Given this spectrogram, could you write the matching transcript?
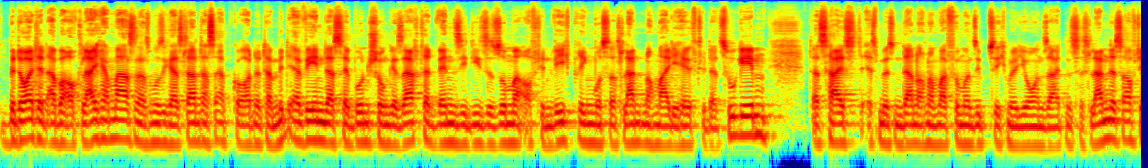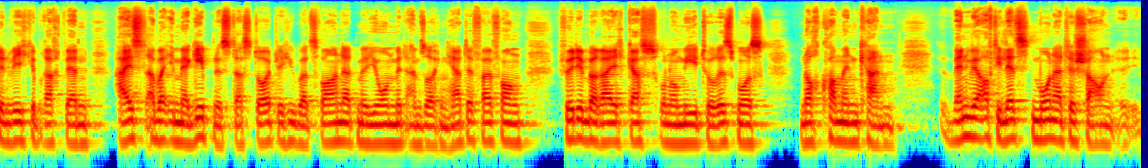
Bedeutet aber auch gleichermaßen, das muss ich als Landtagsabgeordneter mit erwähnen, dass der Bund schon gesagt hat, wenn sie diese Summe auf den Weg bringen, muss das Land nochmal die Hälfte dazugeben. Das heißt, es müssen dann noch nochmal 75 Millionen seitens des Landes auf den Weg gebracht werden. Heißt aber im Ergebnis, dass deutlich über 200 Millionen mit einem solchen Härtefallfonds für den Bereich Gastronomie, Tourismus noch kommen kann. Wenn wir auf die letzten Monate schauen, äh,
